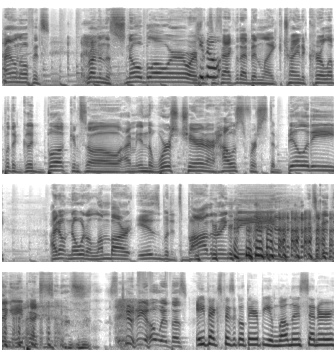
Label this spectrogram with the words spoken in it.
I don't know if it's running the snowblower or if You it's know- the fact that I've been like trying to curl up with a good book and so I'm in the worst chair in our house for stability. I don't know what a lumbar is, but it's bothering me. it's a good thing Apex is studio with us. Apex Physical Therapy and Wellness Center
